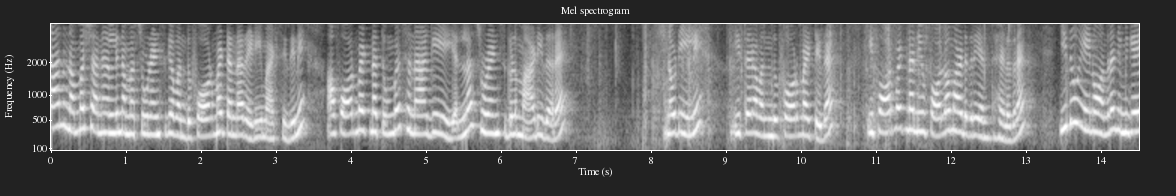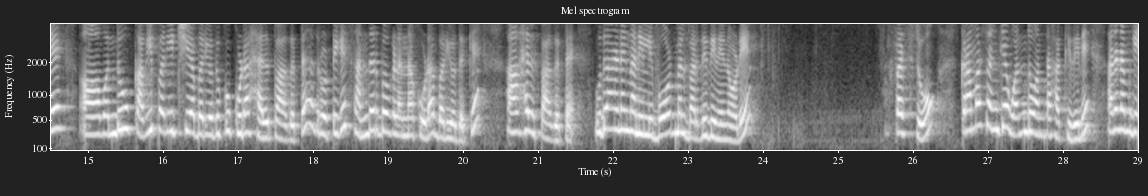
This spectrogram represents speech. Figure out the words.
ನಾನು ನಮ್ಮ ಚಾನಲಲ್ಲಿ ನಮ್ಮ ಸ್ಟೂಡೆಂಟ್ಸ್ಗೆ ಒಂದು ಫಾರ್ಮೆಟನ್ನು ರೆಡಿ ಮಾಡಿಸಿದ್ದೀನಿ. ಆ ಫಾರ್ಮೆಟ್ನ ತುಂಬ ಚೆನ್ನಾಗಿ ಎಲ್ಲ ಸ್ಟೂಡೆಂಟ್ಸ್ಗಳು ಮಾಡಿದ್ದಾರೆ. ನೋಡಿ ಇಲ್ಲಿ ಈ ಥರ ಒಂದು ಫಾರ್ಮ್ಯಾಟ್ ಇದೆ. ಈ ಫಾರ್ಮ್ಯಾಟ್ನ ನೀವು ಫಾಲೋ ಮಾಡಿದ್ರಿ ಅಂತ ಹೇಳಿದ್ರೆ, ಇದು ಏನು ಅಂದರೆ ನಿಮಗೆ ಒಂದು ಕವಿ ಪರಿಚಯ ಬರೆಯೋದಕ್ಕೂ ಕೂಡ ಹೆಲ್ಪ್ ಆಗುತ್ತೆ. ಅದರೊಟ್ಟಿಗೆ ಸಂದರ್ಭಗಳನ್ನು ಕೂಡ ಬರೆಯೋದಕ್ಕೆ ಹೆಲ್ಪ್ ಆಗುತ್ತೆ. ಉದಾಹರಣೆಗೆ ನಾನು ಇಲ್ಲಿ ಬೋರ್ಡ್ ಮೇಲೆ ಬರೆದಿದ್ದೀನಿ ನೋಡಿ. ಫಸ್ಟು ಕ್ರಮ ಸಂಖ್ಯೆ ಒಂದು ಅಂತ ಹಾಕಿದ್ದೀನಿ. ಅಂದರೆ ನಮಗೆ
